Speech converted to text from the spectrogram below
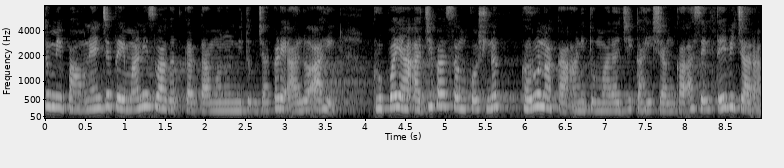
तुम्ही पाहुण्यांचे प्रेमाने स्वागत करता म्हणून मी तुमच्याकडे आलो आहे. कृपया अजिबात संकोच न करू नका आणि तुम्हाला जी काही शंका असेल ते विचारा.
